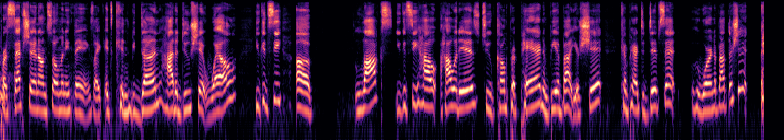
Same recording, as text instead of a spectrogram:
perception on so many things. Like it can be done, how to do shit well. You can see, uh, LOX you can see how how it is to come prepared and be about your shit compared to dipset who weren't about their shit.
